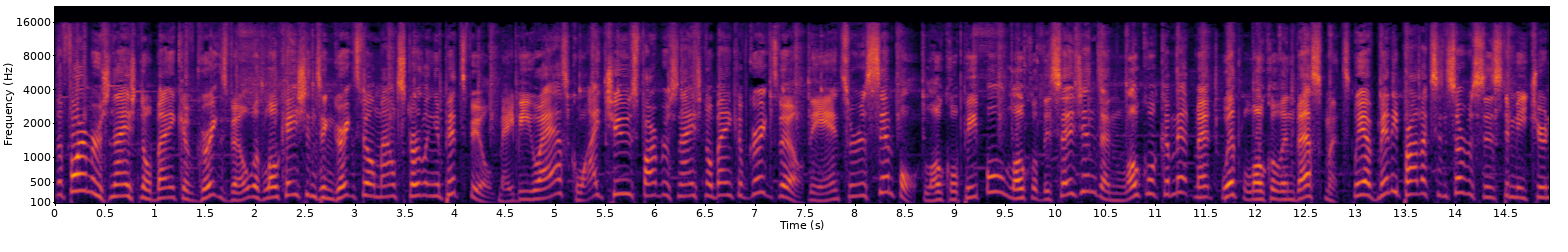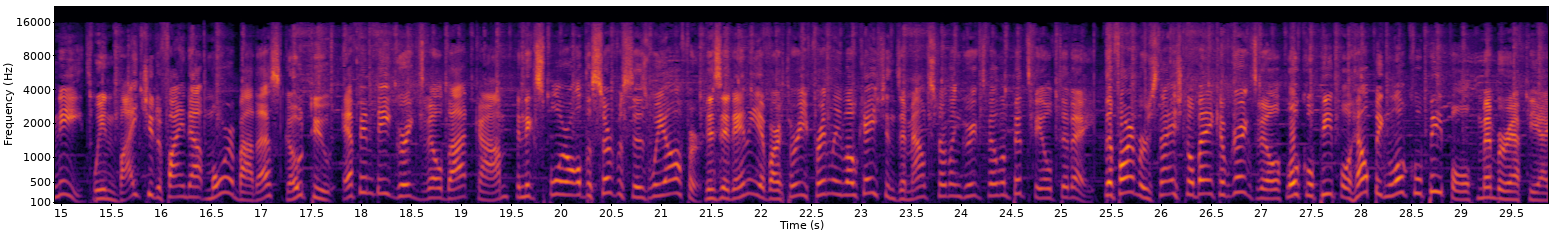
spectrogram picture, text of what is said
The Farmers National Bank of Griggsville with locations in Griggsville, Mount Sterling, and Pittsfield. Maybe you ask, why choose Farmers National Bank of Griggsville? The answer is simple local people, local decisions, and local commitment with local investments. We have many products and services to meet your needs. We invite you to find out more about us. Go to fnbgriggsville.com and explore all the services we offer. Visit any of our three friendly locations in Mount Sterling, Griggsville, and Pittsfield today. The Farmers National Bank of Griggsville, local people helping local people, member FDIC.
